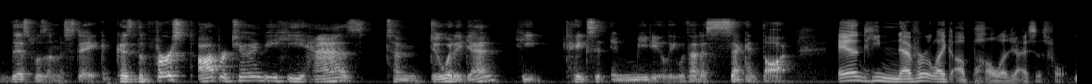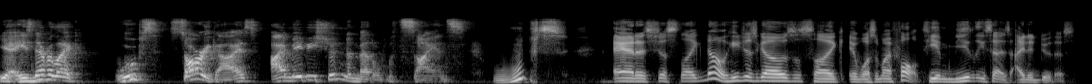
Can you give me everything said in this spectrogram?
this was a mistake because the first opportunity he has to do it again, he takes it immediately without a second thought. and he never like apologizes for it. Yeah, he's never like, whoops, sorry guys, I maybe shouldn't have meddled with science. Whoops. And it's just like, no, he just goes, it's like, it wasn't my fault. He immediately says, I didn't do this.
